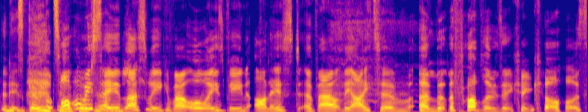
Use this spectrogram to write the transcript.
that it's going to. What were we good saying last week about always being honest about the item and that the problems it can cause?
